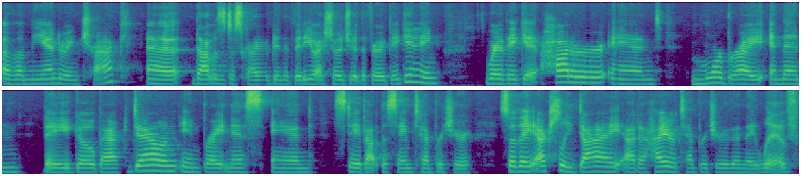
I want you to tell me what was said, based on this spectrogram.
of a meandering track uh, that was described in the video I showed you at the very beginning, where they get hotter and more bright, and then they go back down in brightness and stay about the same temperature. So they actually die at a higher temperature than they live.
